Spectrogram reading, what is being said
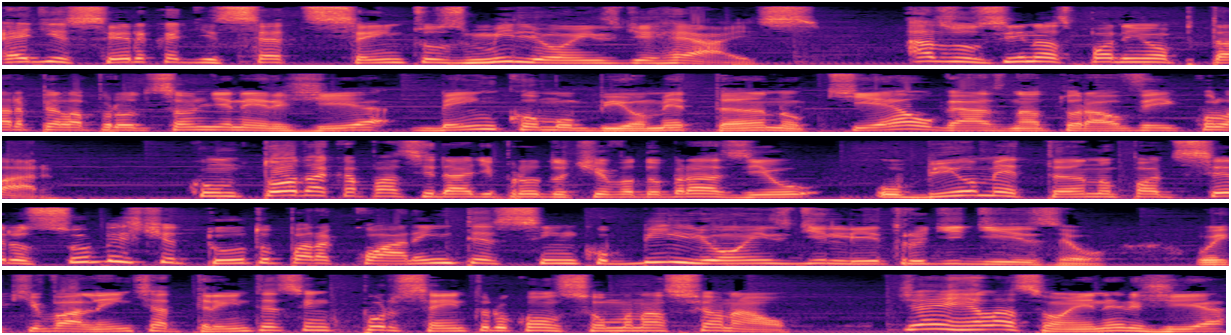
é de cerca de 700 milhões de reais. As usinas podem optar pela produção de energia, bem como o biometano, que é o gás natural veicular. Com toda a capacidade produtiva do Brasil, o biometano pode ser o substituto para 45 bilhões de litros de diesel, o equivalente a 35% do consumo nacional. Já em relação à energia,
